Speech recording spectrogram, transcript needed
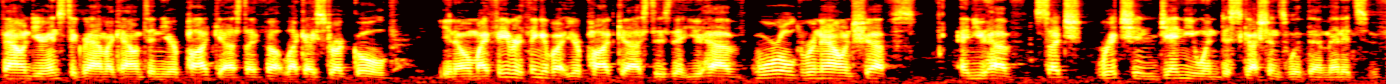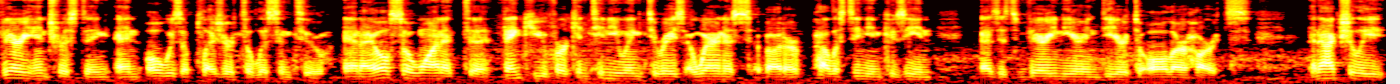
found your Instagram account and your podcast, I felt like I struck gold. You know, my favorite thing about your podcast is that you have world renowned chefs and you have such rich and genuine discussions with them and it's very interesting and always a pleasure to listen to. And i also wanted to thank you for continuing to raise awareness about our palestinian cuisine as it's very near and dear to all our hearts and actually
